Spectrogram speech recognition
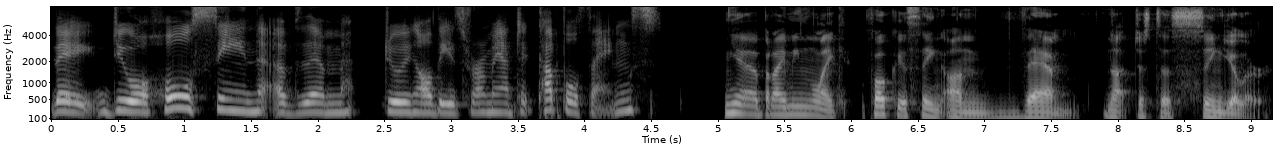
they do a whole scene of them doing all these romantic couple things. Yeah, but I mean, like, focusing on them, not just a singular,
